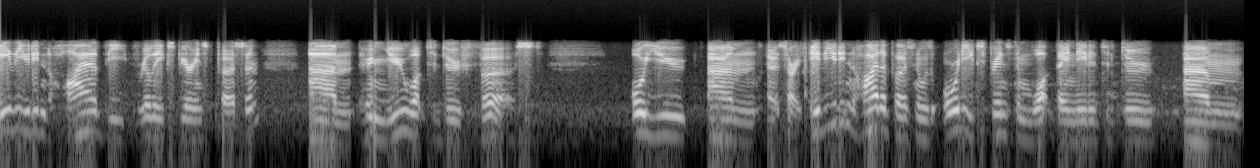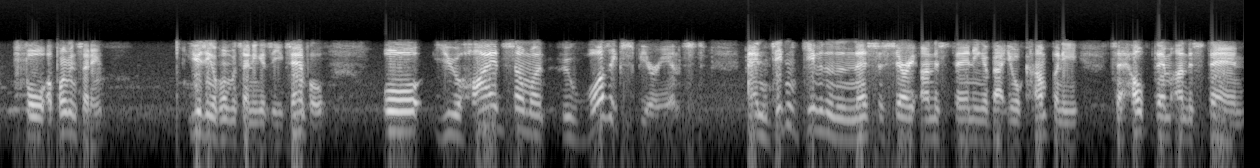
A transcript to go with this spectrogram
either you didn't hire the really experienced person um, who knew what to do first, or you, um, uh, sorry, either you didn't hire the person who was already experienced in what they needed to do um, for appointment setting, using appointment setting as the example, or you hired someone who was experienced and didn't give them the necessary understanding about your company to help them understand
